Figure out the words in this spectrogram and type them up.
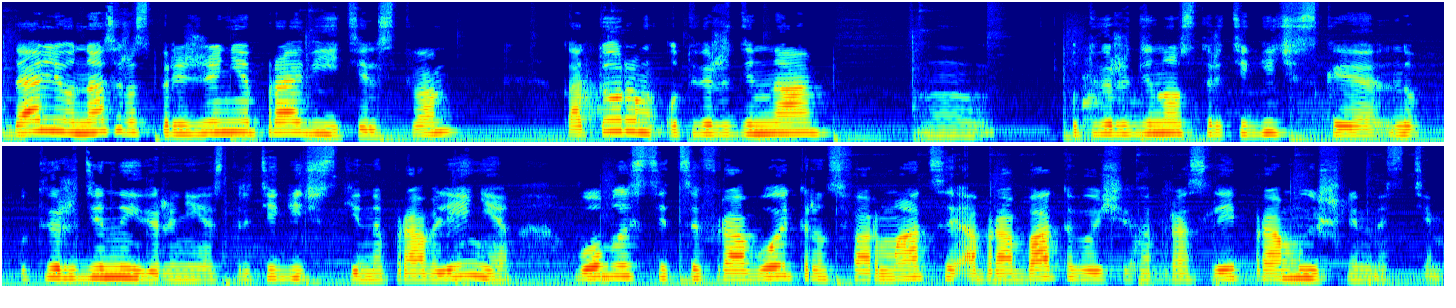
Далее у нас распоряжение правительства, которым утверждена утверждено стратегическое, утверждены, вернее, стратегические направления в области цифровой трансформации обрабатывающих отраслей промышленности.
